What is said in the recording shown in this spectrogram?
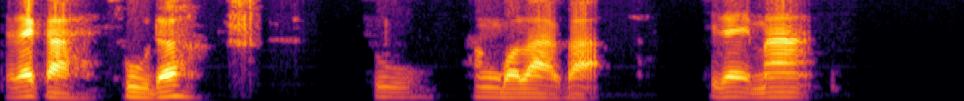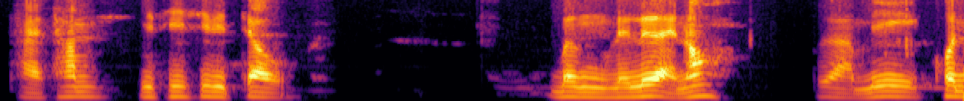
จะได้กะสู้เด้อสู้ทางบอลากะสิได้มาถ่ายทำวิถีชีวิตเจ้า เบิ่งเรื่อยๆเนาะเพื่อมีคน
